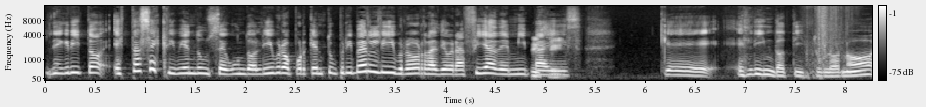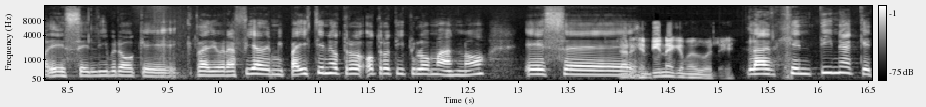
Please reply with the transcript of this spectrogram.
Negrito, estás escribiendo un segundo libro porque en tu primer libro, Radiografía de mi país, que es lindo título, ¿no? Es el libro que, Radiografía de mi país, tiene otro, otro título más, ¿no? Es... Eh, la Argentina que me duele. La Argentina que,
